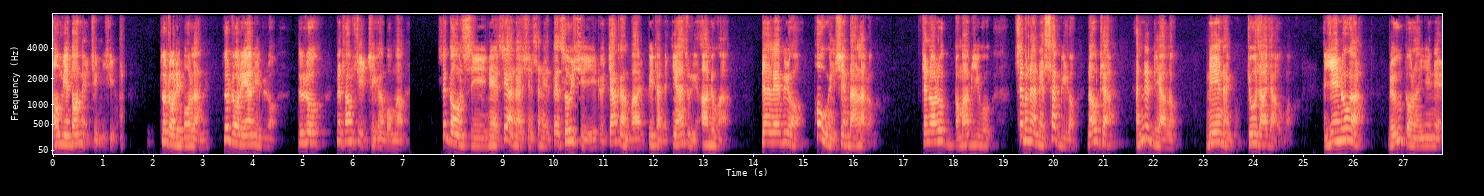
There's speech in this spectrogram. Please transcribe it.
အောင်မြင်သွားမယ်အခြေအနေရှိပါတယ်လွတ်တော်တွေပေါ်လာမယ်လွတ်တော်တွေကနေပြီးတော့သူတို့2008အခြေခံပေါ်မှာစစ်ကောင်စီနဲ့စစ်အာဏာရှင်စနစ်သက်ဆိုးရှည်ရေးအတွက်ကြားကံပါပေးထားတဲ့အင်အားစုတွေအားလုံးဟာပြန်လဲပြီးတော့ဖို့ဝင်ရှင်သန်လာတော့မှာ ကျွန်တော်တို့ဗမာပြည်ကိုစစ်ဗနတ်နဲ့ဆက်ပြီးတော့နောက်ထပ်အနှစ်တရာလောက်နင်းနိုင်ဖို့စ조사ကြအောင်ပါအရင်တော့ကလူဦးတော်လန်ရေးနဲ့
